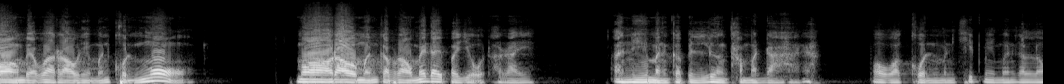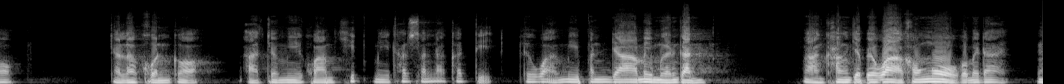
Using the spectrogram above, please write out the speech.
องแบบว่าเราเนี่ยเหมือนคนโง่ มองเราเหมือนกับเราไม่ได้ประโยชน์อะไร อันนี้มันก็เป็นเรื่องธรรมดานะเพราะว่าคนมันคิดไม่เหมือนกันหรอก แต่ละคนก็อาจจะมีความคิดมีทัศนคติ หรือว่ามีปัญญาไม่เหมือนกันบางครั้งจะไปว่าเขาโง่ก็ไม่ได้ อื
